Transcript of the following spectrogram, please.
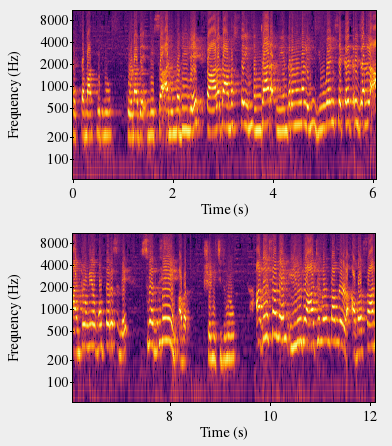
വ്യക്തമാക്കിയിരുന്നു. കൂടാതെ വിസ അനുമതിയിലെ കാലതാമസത്തെയും സഞ്ചാര നിയന്ത്രണങ്ങളിൽ U N secretary general Antonio ഗുട്ടറസിന്റെ ശ്രദ്ധയെയും അവർ ക്ഷണിച്ചിരുന്നു. അതേസമയം ഇരു രാജ്യങ്ങളും തമ്മിലുള്ള അവസാന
